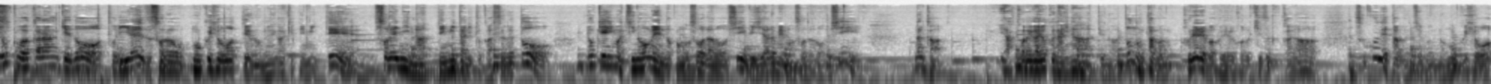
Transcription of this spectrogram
よく分からんけどとりあえずその目標っていうのをめがけてみてそれになってみたりとかすると余計今機能面とかもそうだろうしビジュアル面もそうだろうしなんかいやこれが良くないなっていうのはどんどん多分触れれば触れるほど気づくからそこで多分自分の目標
